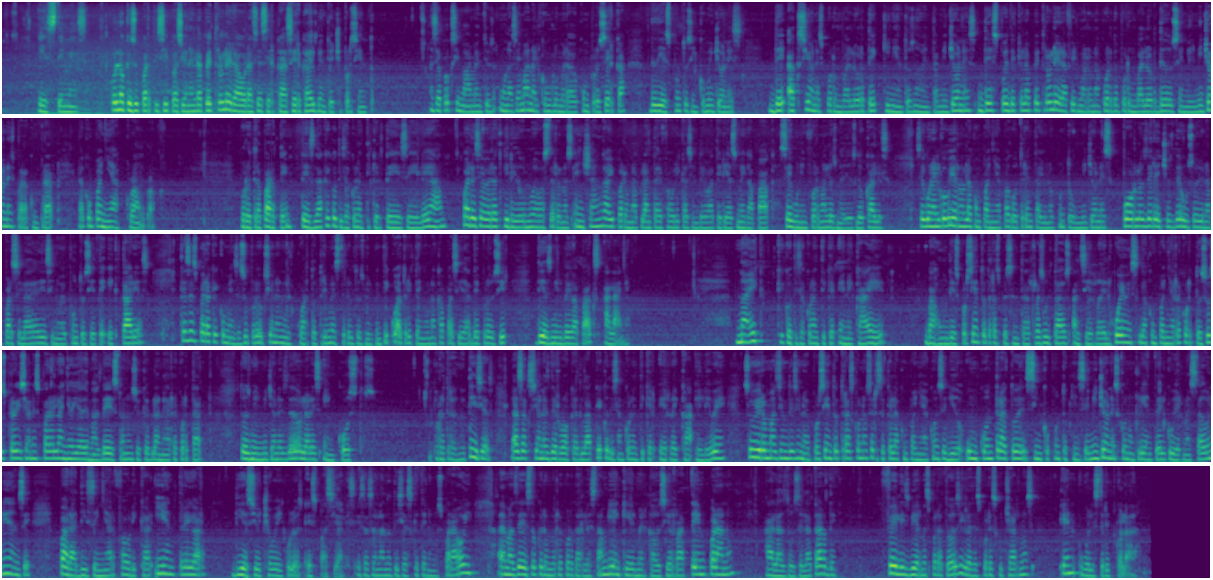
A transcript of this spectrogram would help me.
este mes, con lo que su participación en la petrolera ahora se acerca a cerca del 28%. Hace aproximadamente una semana el conglomerado compró cerca de 10.5 millones de acciones por un valor de 590 millones después de que la petrolera firmara un acuerdo por un valor de 12 mil millones para comprar la compañía Crown Rock. Por otra parte, Tesla, que cotiza con el ticker TSLA, parece haber adquirido nuevos terrenos en Shanghái para una planta de fabricación de baterías Megapack, según informan los medios locales. Según el gobierno, la compañía pagó 31.1 millones por los derechos de uso de una parcela de 19.7 hectáreas, que se espera que comience su producción en el cuarto trimestre del 2024 y tenga una capacidad de producir 10.000 Megapacks al año. Nike, que cotiza con el ticker NKE, bajó un 10% tras presentar resultados al cierre del jueves. La compañía recortó sus previsiones para el año y además de esto anunció que planea recortar 2 mil millones de dólares en costos. Por otras noticias, las acciones de Rocket Lab que cotizan con el ticker RKLB subieron más de un 19% tras conocerse que la compañía ha conseguido un contrato de 5.15 millones con un cliente del gobierno estadounidense para diseñar, fabricar y entregar 18 vehículos espaciales. Esas son las noticias que tenemos para hoy. Además de esto, queremos recordarles también que el mercado cierra temprano a las 2 de la tarde. Feliz viernes para todos y gracias por escucharnos en Wall Street Colada.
